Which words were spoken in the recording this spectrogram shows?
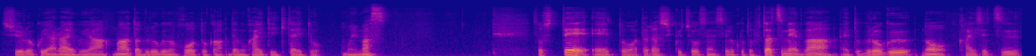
収録やライブや、まあ、あとはブログの方とかでも書いていきたいと思います。そして、えー、と新しく挑戦すること2つ目が、えー、とブログの解説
